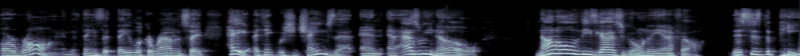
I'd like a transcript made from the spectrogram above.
are wrong, and the things that they look around and say, "Hey, I think we should change that." And and as we know, not all of these guys are going to the NFL. This is the peak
